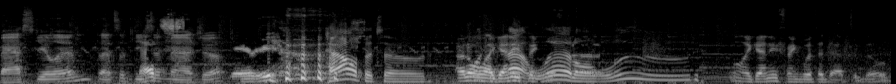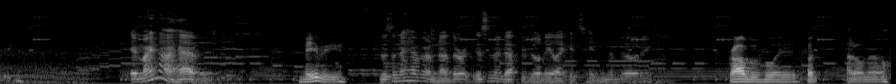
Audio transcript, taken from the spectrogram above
Basculin, that's a decent That's- matchup. Scary. Palpitoad. I don't Look like at that anything. with, little uh, lewd. I don't like anything with adaptability. It might not have it. Maybe, Doesn't it have another? Isn't adaptability like its hidden ability? probably, but I don't know.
